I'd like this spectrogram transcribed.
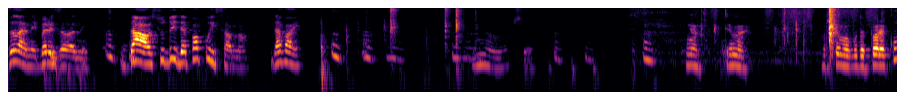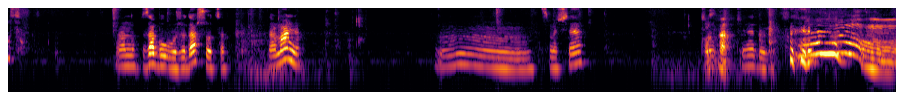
Зелений, бери зелений. Да, ось сюди, де пописано. Давай. Ну, взагалі. На, тримай. Артема буде перекус. А ну, забув уже, да, що це? Нормально? Ммм, смачне? Чи- Чи не дуже? М,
